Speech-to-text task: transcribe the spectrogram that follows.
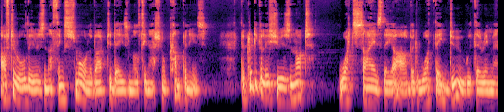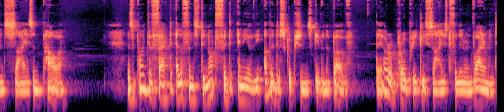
After all, there is nothing small about today's multinational companies. The critical issue is not what size they are, but what they do with their immense size and power. As a point of fact, elephants do not fit any of the other descriptions given above. They are appropriately sized for their environment,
